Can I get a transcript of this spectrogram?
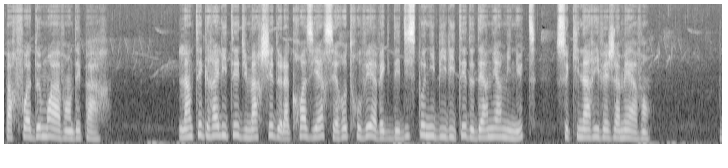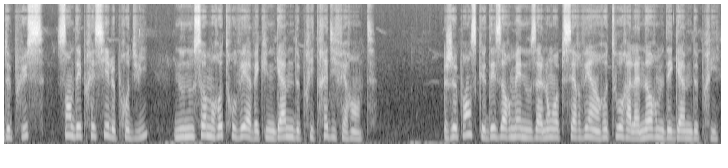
parfois deux mois avant départ l'intégralité du marché de la croisière s'est retrouvée avec des disponibilités de dernière minute, ce qui n'arrivait jamais avant. De plus, sans déprécier le produit, nous nous sommes retrouvés avec une gamme de prix très différente. Je pense que désormais nous allons observer un retour à la norme des gammes de prix.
